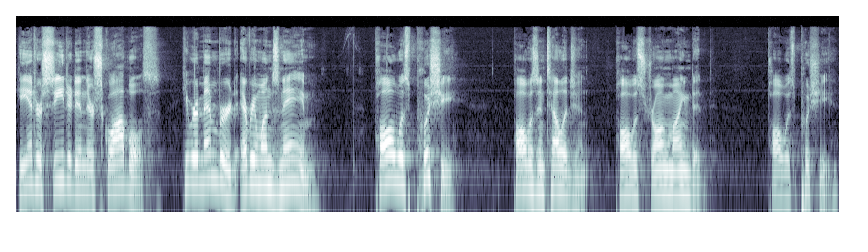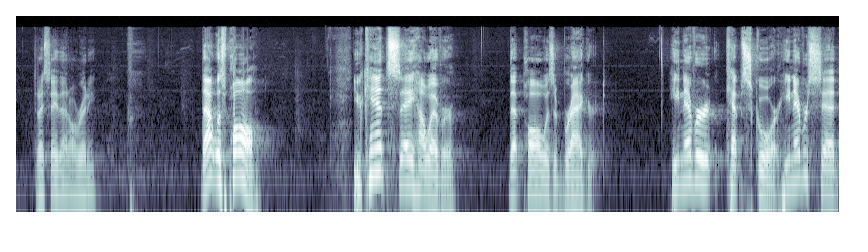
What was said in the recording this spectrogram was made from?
he interceded in their squabbles, he remembered everyone's name. Paul was pushy, Paul was intelligent, Paul was strong minded, Paul was pushy. Did I say that already? that was Paul. You can't say, however, that Paul was a braggart. He never kept score. He never said,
